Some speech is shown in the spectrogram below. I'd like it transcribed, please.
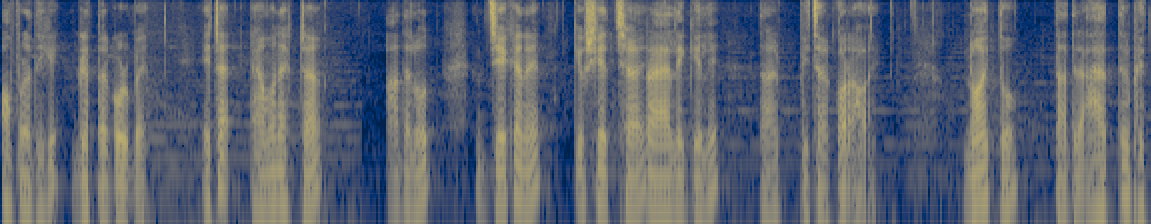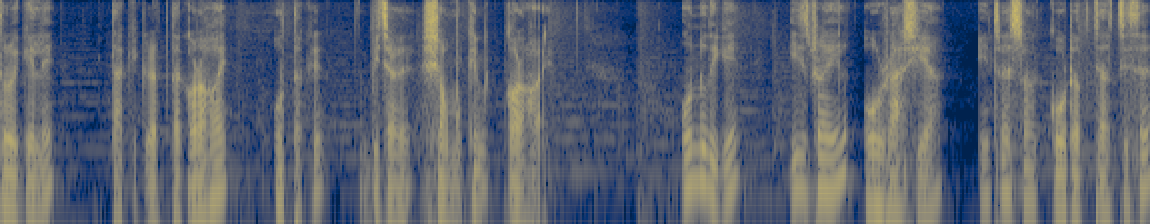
অপরাধীকে গ্রেপ্তার করবে। এটা এমন একটা আদালত যেখানে কেউ স্বেচ্ছায় ট্রায়ালে গেলে তার বিচার করা হয়। নয়তো তাদের আয়ত্তের ভেতরে গেলে তাকে গ্রেপ্তার করা হয় ও তাকে বিচারের সম্মুখীন করা হয়। অন্যদিকে ইসরায়েল ও রাশিয়া ইন্টারন্যাশনাল কোর্ট অফ জাস্টিসের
